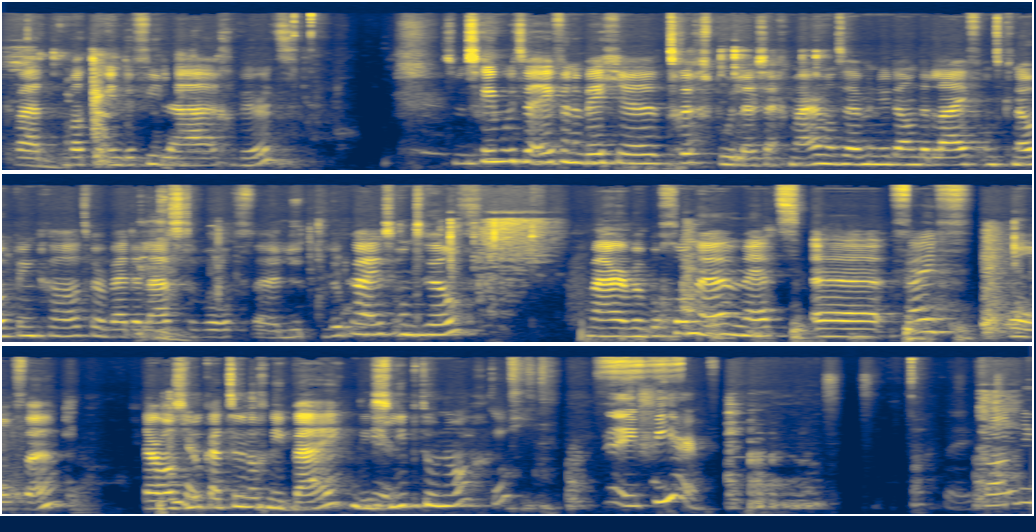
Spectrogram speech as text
qua wat er in de villa gebeurt. Dus misschien moeten we even een beetje terugspoelen, zeg maar. Want we hebben nu dan de live ontknoping gehad, waarbij de laatste wolf uh, Luca is onthuld. Maar we begonnen met uh, vijf wolven. Daar was Luca toen nog niet bij. Die sliep toen nog. Nee, vier. Wacht even.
